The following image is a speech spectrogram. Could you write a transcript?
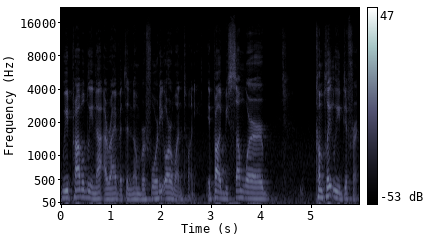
We'd probably not arrive at the number forty or one twenty. It'd probably be somewhere completely different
